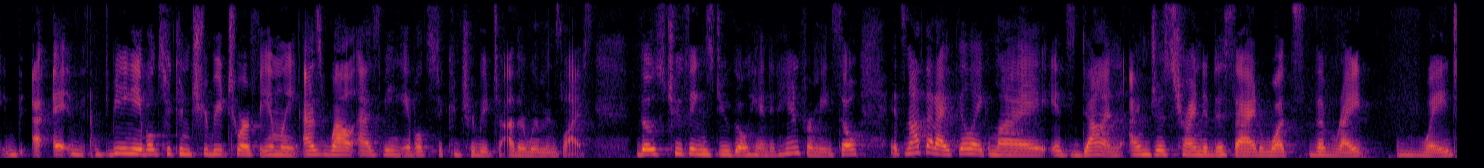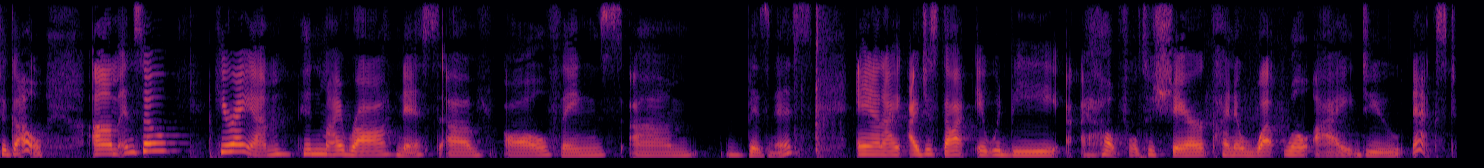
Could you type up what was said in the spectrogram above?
uh, uh, being able to contribute to our family as well as being able to contribute to other women's lives those two things do go hand in hand for me. So it's not that I feel like my it's done. I'm just trying to decide what's the right way to go. Um, and so here I am in my rawness of all things um, business. And I, I just thought it would be helpful to share kind of what will I do next.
